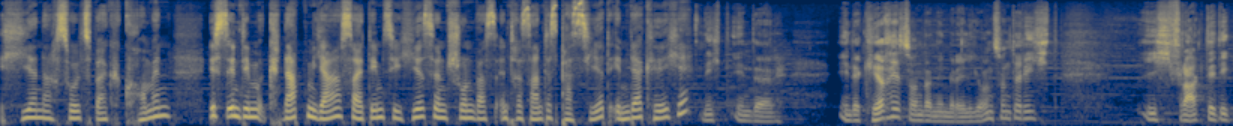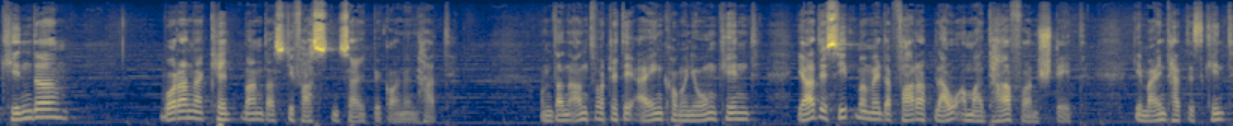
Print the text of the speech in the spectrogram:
hier nach Sulzberg kommen. Ist in dem knappen Jahr, seitdem Sie hier sind, schon was Interessantes passiert in der Kirche? Nicht in der, in der Kirche, sondern im Religionsunterricht. Ich fragte die Kinder, woran erkennt man, dass die Fastenzeit begonnen hat? Und dann antwortete ein Kommunionkind, ja, das sieht man, wenn der Pfarrer blau am Altar vorn steht. Gemeint hat das Kind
